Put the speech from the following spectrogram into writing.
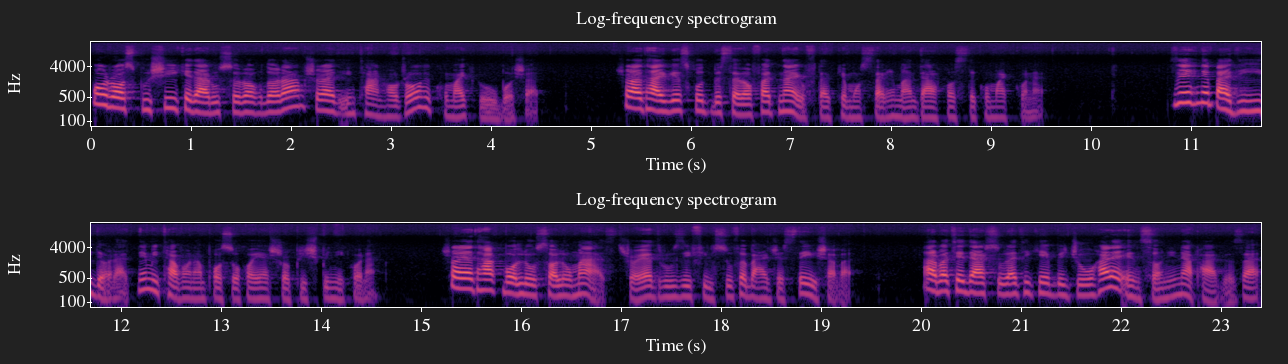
با راستپوشی که در او سراغ دارم شاید این تنها راه کمک به او باشد. شاید هرگز خود به صرافت نیفتد که مستقیما درخواست کمک کند. ذهن بدیعی دارد نمی‌توانم پاسخهایش را پیش بینی کنم. شاید حق با لو سالومه است. شاید روزی فیلسوف برجسته ای شود. البته در صورتی که به جوهر انسانی نپردازد.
